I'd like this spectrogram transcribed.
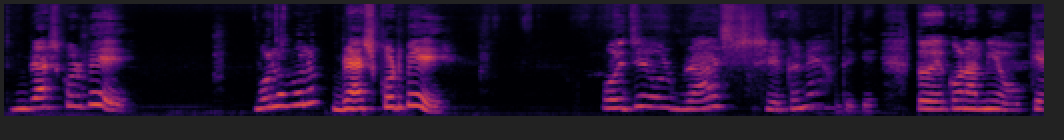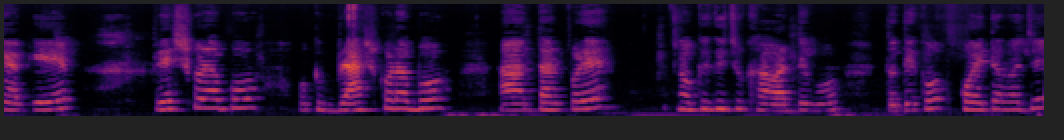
তুমি ব্রাশ করবে? বলো বলো ব্রাশ করবে? ওই যে ওর ব্রাশ সেখানে থেকে। তো এখন আমি ওকে আগে প্রেস করাবো, ওকে ব্রাশ করাবো তারপরে ওকে কিছু খাবার দেবো। তো দেখো কয়টা বাজে?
